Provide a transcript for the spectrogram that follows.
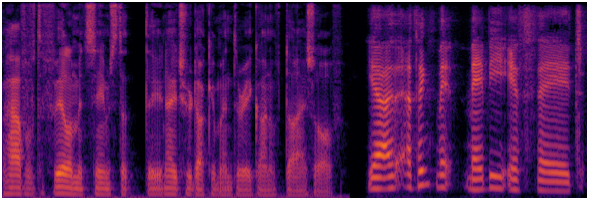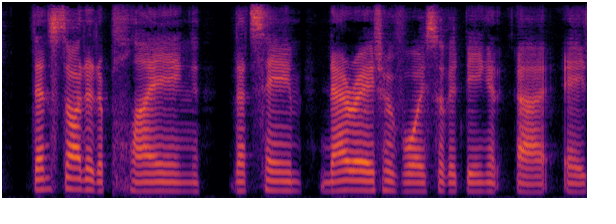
half of the film, it seems that the nature documentary kind of dies off. Yeah, I, I think maybe if they'd then started applying that same narrator voice of it being a, uh, a,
